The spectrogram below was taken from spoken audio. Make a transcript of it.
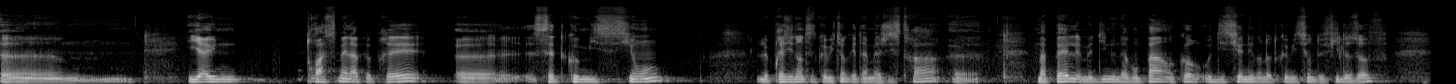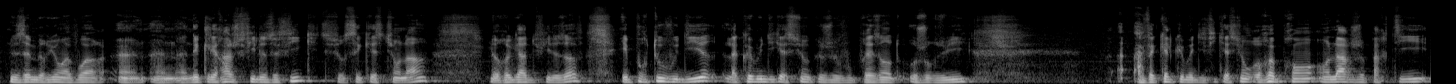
il y a une trois semaines à peu près, euh, cette commission, le président de cette commission, qui est un magistrat, euh, m'appelle et me dit Nous n'avons pas encore auditionné dans notre commission de philosophes. Nous aimerions avoir un, éclairage philosophique sur ces questions-là, le regard du philosophe. Et pour tout vous dire, la communication que je vous présente aujourd'hui, avec quelques modifications, reprend en large partie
